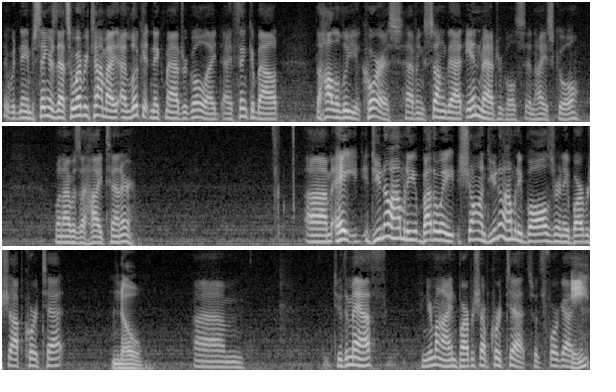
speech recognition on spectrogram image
they would name singers that. So every time I, I look at Nick Madrigal, I, I think about the Hallelujah Chorus, having sung that in madrigals in high school when I was a high tenor. Um, hey, do you know how many? By the way, Sean, do you know how many balls are in a barbershop quartet? No. Um, do the math in your mind. Barbershop quartet. So it's four guys. Eight?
